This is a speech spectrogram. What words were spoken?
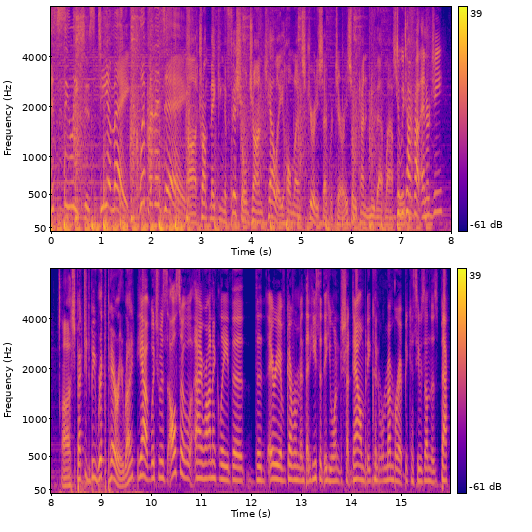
This is Alicia's TMA clip of the day. Uh, Trump making official John Kelly, Homeland Security Secretary. So we kind of knew that last week. Did we talk about energy? Uh, expected to be Rick Perry, right? Yeah, which was also ironically the the area of government that he said that he wanted to shut down, but he couldn't remember it because he was on those back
